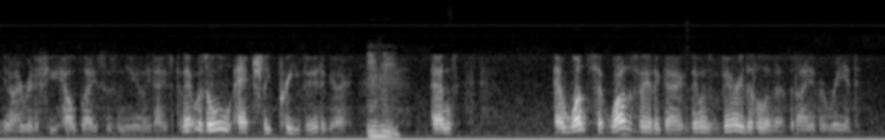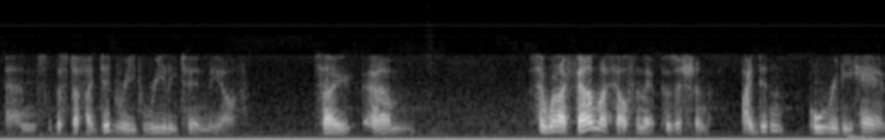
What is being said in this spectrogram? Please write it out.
You know, I read a few Hellblazers in the early days, but that was all actually pre-Vertigo hmm and and once it was Vertigo, there was very little of it that I ever read, and the stuff I did read really turned me off. So, um, so when I found myself in that position, I didn't already have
